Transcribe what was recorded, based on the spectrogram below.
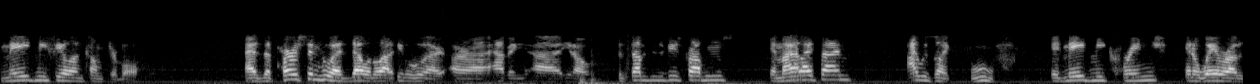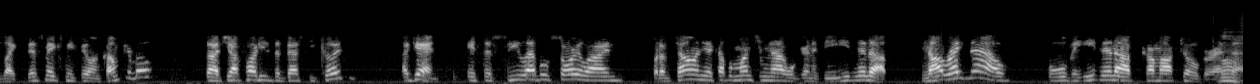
made me feel uncomfortable. As a person who has dealt with a lot of people who are, are uh, having, uh, you know, substance abuse problems in my lifetime, I was like, oof. It made me cringe in a way where I was like, this makes me feel uncomfortable. Thought Jeff Hardy's the best he could. Again, it's a sea level storyline, but I'm telling you, a couple months from now, we're going to be eating it up. Not right now, but we'll be eating it up come October. And Oh,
